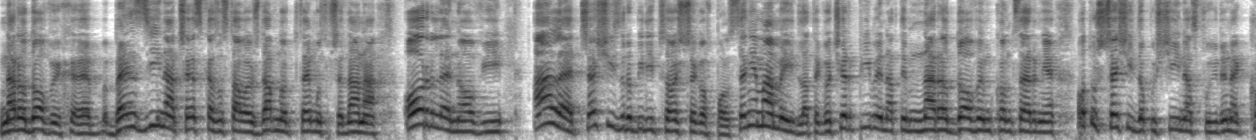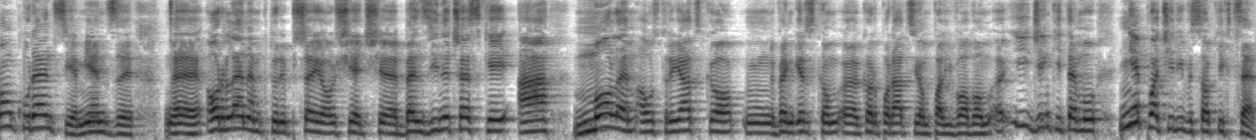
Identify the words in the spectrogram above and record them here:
narodowych. E, Benzina czeska została już dawno temu sprzedana Orlenowi, ale Czesi zrobili coś, czego w Polsce nie mamy i dlatego cierpimy na tym narodowym koncernie. Otóż Czesi dopuścili na swój rynek konkurencję między e, Orlenem, który przejął sieć e, benzyny czeskiej, a Molem, austriacko-węgierską e, korporacją paliwową i dzięki temu nie płacili wysokich cen.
